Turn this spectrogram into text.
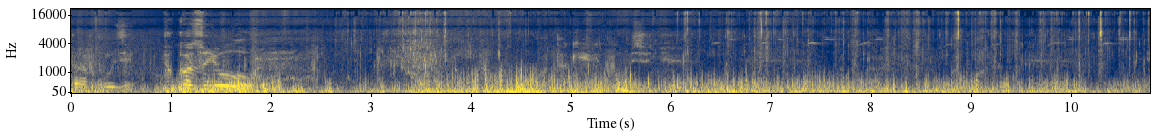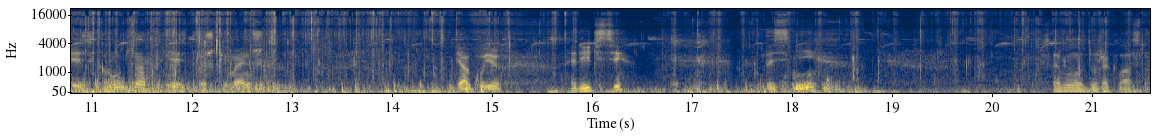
Так, друзі, показую улов. Ось такий він був сьогодні. Є крупна, є трошки менше. Дякую річці, Десні. Все було дуже класно.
